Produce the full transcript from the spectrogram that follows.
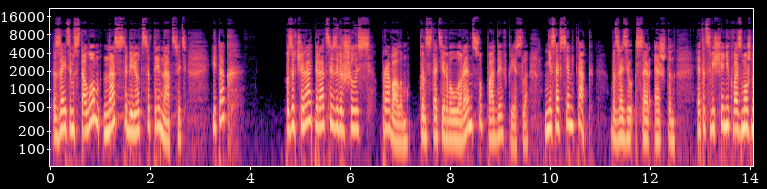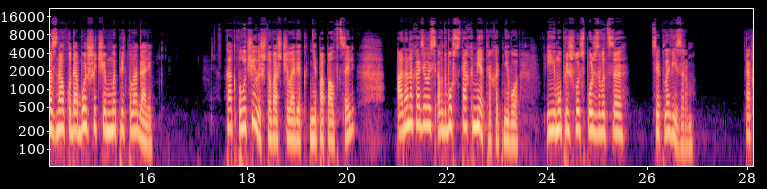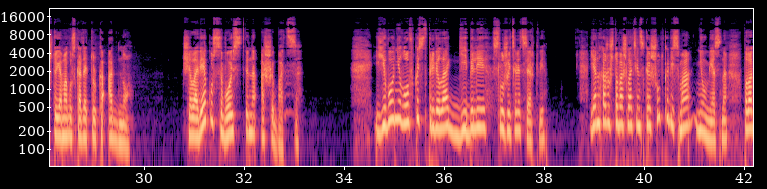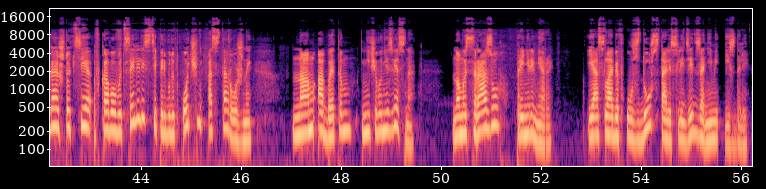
за этим столом нас соберется тринадцать. Итак, позавчера операция завершилась провалом, констатировал Лоренцо, падая в кресло. Не совсем так, возразил сэр Эштон. Этот священник, возможно, знал куда больше, чем мы предполагали. Как получилось, что ваш человек не попал в цель? Она находилась в двухстах метрах от него — и ему пришлось пользоваться тепловизором. Так что я могу сказать только одно. Человеку свойственно ошибаться. Его неловкость привела к гибели служителя церкви. Я нахожу, что ваша латинская шутка весьма неуместна. Полагаю, что те, в кого вы целились, теперь будут очень осторожны. Нам об этом ничего не известно. Но мы сразу приняли меры и, ослабив узду, стали следить за ними издали.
